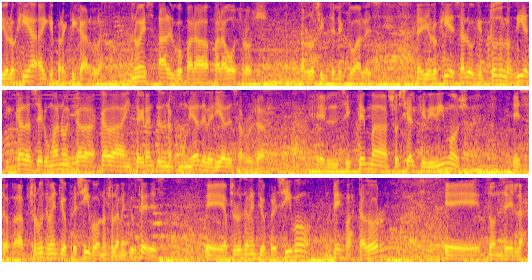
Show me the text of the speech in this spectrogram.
Ideología hay que practicarla, no es algo para, para otros, para los intelectuales. La ideología es algo que todos los días y cada ser humano y cada, cada integrante de una comunidad debería desarrollar. El sistema social que vivimos es absolutamente opresivo, no solamente ustedes, eh, absolutamente opresivo, devastador, eh, donde las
